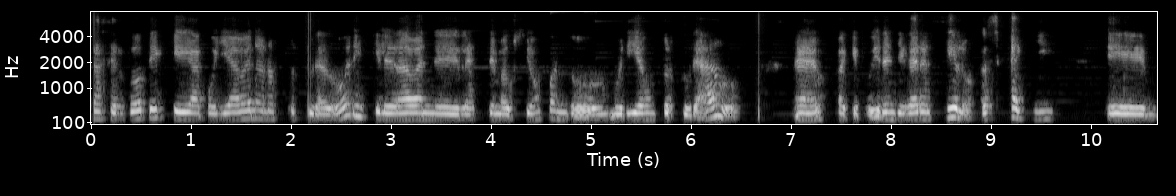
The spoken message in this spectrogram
sacerdotes que apoyaban a los torturadores, que le daban eh, la extrema opción cuando moría un torturado, eh, para que pudieran llegar al cielo. O sea, aquí eh,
